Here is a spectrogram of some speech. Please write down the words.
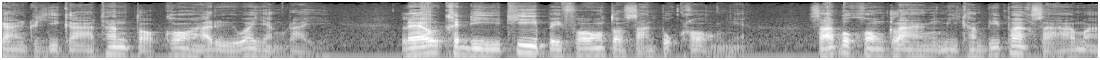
การกฤษฎีกาท่านตอบข้อหารือว่าอย่างไร แล้วคดีที่ไปฟ้องต่อศาลปกครองเนี่ยศาลปกครองกลางมีคำพิพากษามา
